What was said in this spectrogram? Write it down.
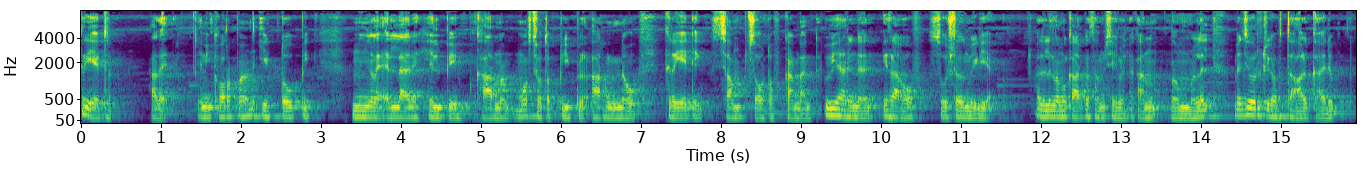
creator അതെ എനിക്ക് ഉറപ്പാണ് ഈ ടോപ്പിക് നിങ്ങളെ എല്ലാവരും ഹെൽപ്പ് ചെയ്യും. കാരണം most of the people are now creating some sort of content we are in an era of social media അതിൽ നമുക്ക് ആർക്കും സംശയമില്ല. കാരണം നമ്മളിൽ മെജോറിറ്റി ഓഫ് ദ ആൾക്കാരും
